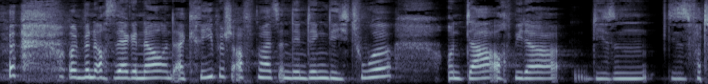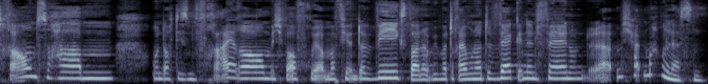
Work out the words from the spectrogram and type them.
und bin auch sehr genau und akribisch oftmals in den Dingen, die ich tue. Und da auch wieder diesen dieses Vertrauen zu haben und auch diesen Freiraum. Ich war früher immer viel unterwegs, war dann mal drei Monate weg in den Ferien und er hat mich halt machen lassen.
